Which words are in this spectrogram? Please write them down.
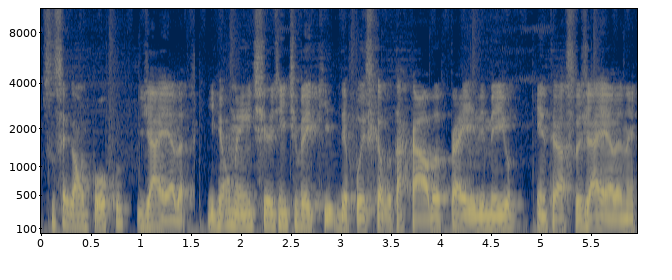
sossegar um pouco, já era. E realmente a gente vê que depois que a luta acaba, pra ele meio, entre aspas, já era, né?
